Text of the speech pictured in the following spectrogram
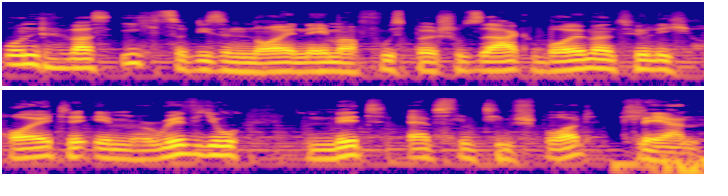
und was ich zu diesem neuen Neymar Fußballschuh sage, wollen wir natürlich heute im Review mit Absolute Team Sport klären.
